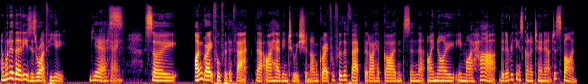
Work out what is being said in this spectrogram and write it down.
And whatever that is, is right for you. Yes. Okay. So I'm grateful for the fact that I have intuition. I'm grateful for the fact that I have guidance and that I know in my heart that everything's going to turn out just fine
